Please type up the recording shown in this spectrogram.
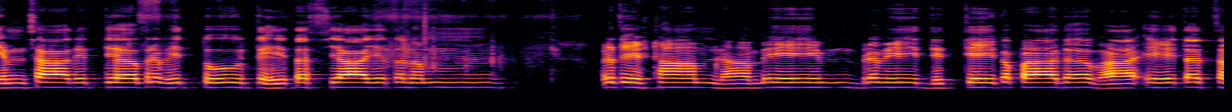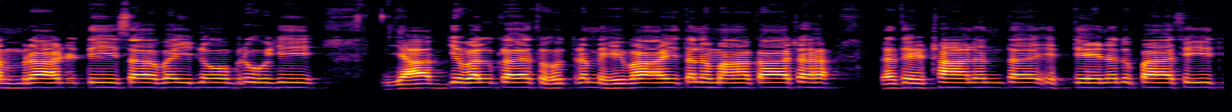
किं सादित्य ब्रभित्तु ते तस्यायतनम्। प्रतिष्ठा न मे ब्रवीदित्येकपाद भा एतत्सम्राडिति स वै नो ब्रूहि। याज्ञवल्क सूत्रमेवायतनमाकाश प्रतिष्ठानंत इत्येन दुपासीत।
